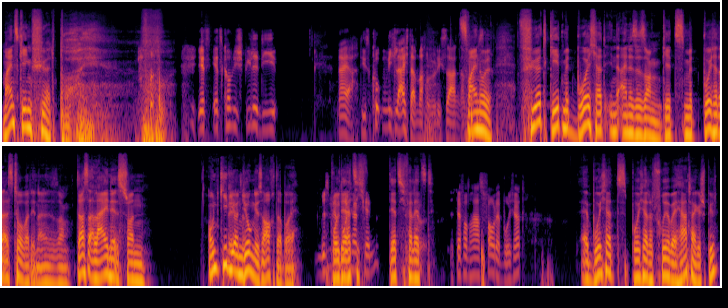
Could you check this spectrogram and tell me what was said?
Mainz gegen Fürth. Boah. Jetzt, jetzt kommen die Spiele, die, naja, die es gucken nicht leichter machen, würde ich sagen. 2-0. Fürth geht mit Burchardt in eine Saison. Geht mit Burchardt als Torwart in eine Saison. Das alleine ist schon. Und Gideon Ja, Jung ist auch dabei. Müssen Obwohl, wir der hat, Burchard sich, kennen? der hat sich verletzt. Ist der vom HSV, der Burchard? Äh, Burchardt, Burchardt hat früher bei Hertha gespielt.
